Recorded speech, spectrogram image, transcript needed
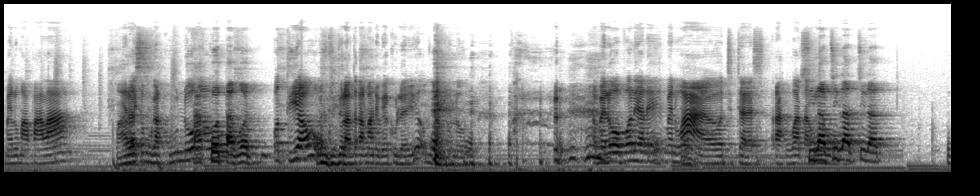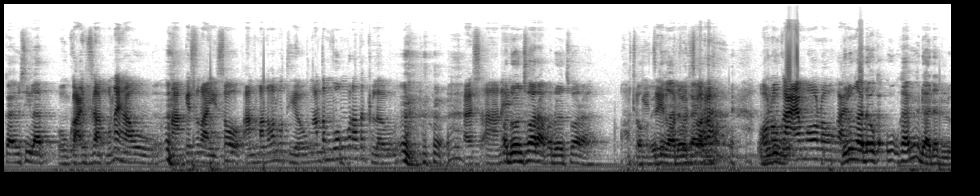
Melu mapala. Ora Males. iso munggah gunung. Takut, aku. takut. Wedi aku dolan tekan mari wae golek yo munggah gunung. Melu apa liyane? Men wae jelas ra kuat aku. Silat, silat, silat. UKM silat. Oh, kae silat meneh aku. Nangkis ora iso. An- Teman-teman wedi aku ngantem wong ora tegel aku. Wes anane. Paduan suara, paduan suara. Oh, Oh, itu itu nggak ada UKM. suara. Oh, Ono UKM ono UKM. Dulu nggak ada UKM, UKM udah ada dulu.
